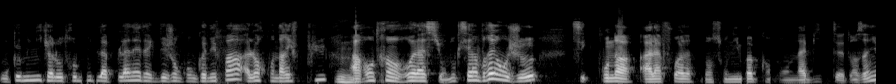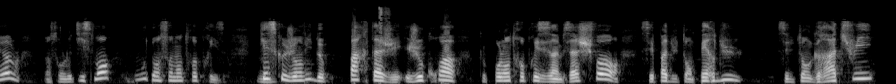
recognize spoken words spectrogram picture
On communique à l'autre bout de la planète avec des gens qu'on ne connaît pas alors qu'on n'arrive plus hmm. à rentrer en relation. Donc c'est un vrai enjeu c'est qu'on a à la fois dans son immeuble quand on habite dans un immeuble, dans son lotissement ou dans son entreprise. Qu'est-ce que j'ai envie de partager? Et je crois que pour l'entreprise, c'est un message fort. C'est pas du temps perdu. C'est du temps gratuit,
